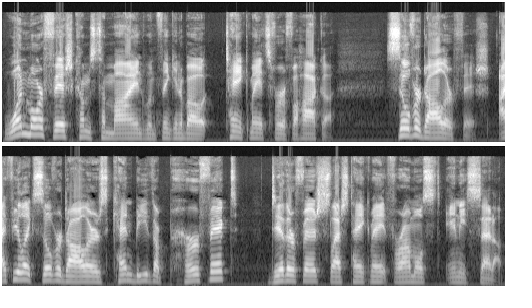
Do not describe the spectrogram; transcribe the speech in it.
One more fish comes to mind when thinking about tank mates for a Fahaka. Silver dollar fish. I feel like silver dollars can be the perfect ditherfish slash tank mate for almost any setup.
